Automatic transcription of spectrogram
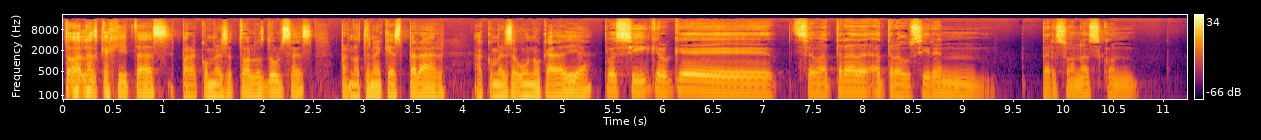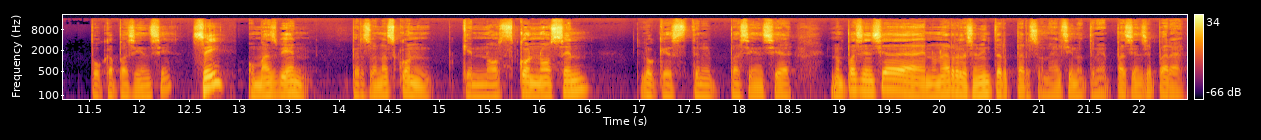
todas las cajitas para comerse todos los dulces, para no tener que esperar a comerse uno cada día. Pues sí, creo que se va a, tra- a traducir en personas con poca paciencia. Sí, O más bien, personas con que no conocen lo que es tener paciencia. No paciencia en una relación interpersonal, sino tener paciencia para,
